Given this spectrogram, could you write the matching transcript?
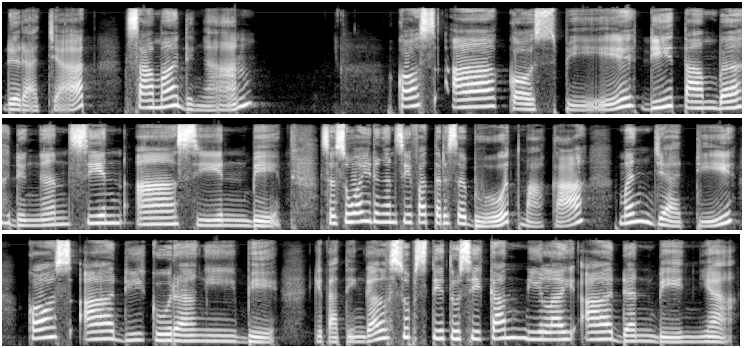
derajat sama dengan cos A cos B ditambah dengan sin A sin B. Sesuai dengan sifat tersebut, maka menjadi cos A dikurangi B. Kita tinggal substitusikan nilai A dan B-nya,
